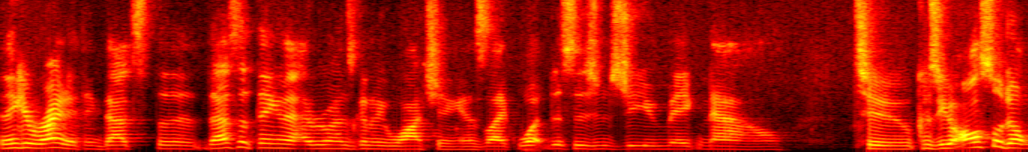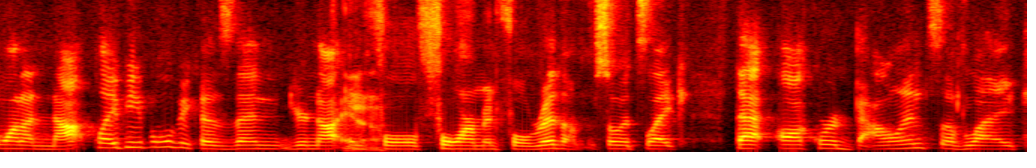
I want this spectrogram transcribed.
I think you're right. I think that's the that's the thing that everyone's going to be watching is like what decisions do you make now to because you also don't want to not play people because then you're not in full form and full rhythm. So it's like that awkward balance of like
